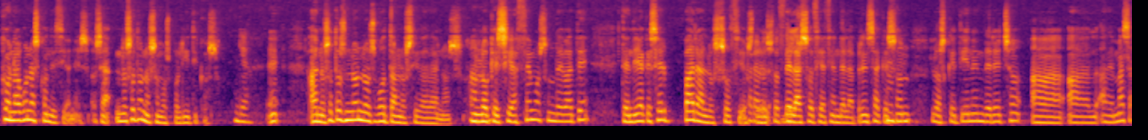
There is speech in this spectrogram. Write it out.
Con algunas condiciones. O sea, nosotros no somos políticos. A nosotros no nos votan los ciudadanos. Con lo que si hacemos un debate tendría que ser para los socios, de, la Asociación de la Prensa, que son los que tienen derecho a, además,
